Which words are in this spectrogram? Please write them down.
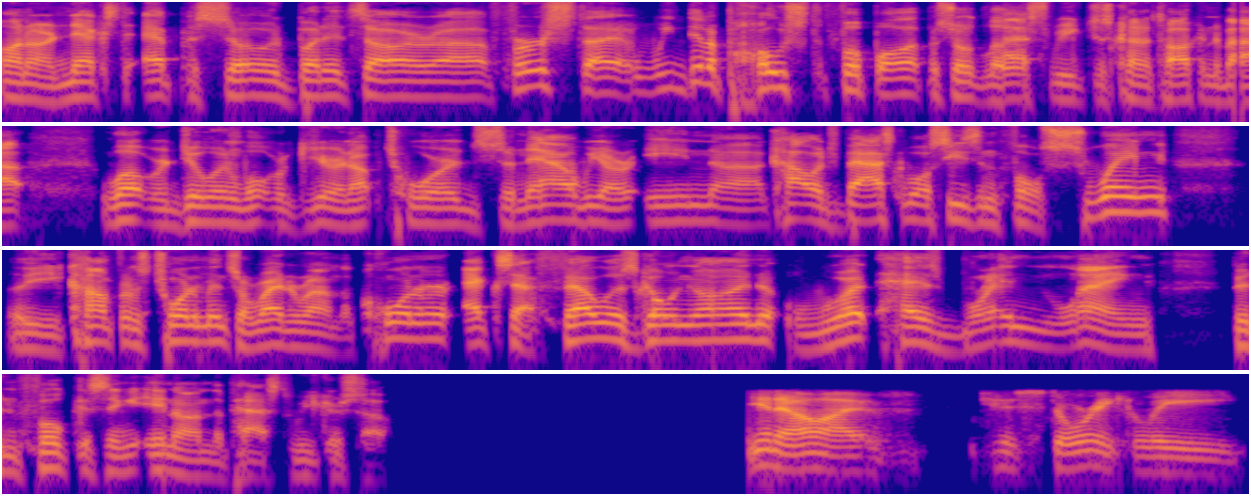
on our next episode. But it's our uh, first. Uh, we did a post football episode last week, just kind of talking about what we're doing, what we're gearing up towards. So now we are in uh, college basketball season full swing. The conference tournaments are right around the corner. XFL is going on. What has Brandon Lang been focusing in on the past week or so? You know, I've historically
